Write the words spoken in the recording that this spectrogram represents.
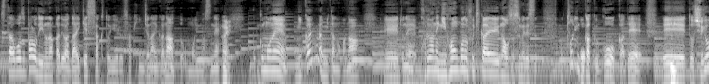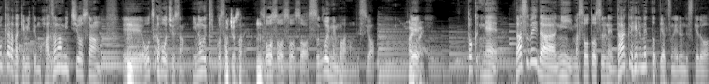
スターウォーズパロディの中では大傑作と言える作品じゃないかなと思いますね。はい。僕もね、2回ぐらい見たのかな。えっ、ー、とね、これはね、日本語の吹き替えがおすすめです。とにかく豪華で、えっ、ー、と、うん、主要キャラだけ見ても、狭間道夫さん、えー、うん、大塚宝中さん、井上吉子さんとかね、うん、そうそうそうそう、すごいメンバーなんですよ。はい、はい、特にね、ダース・ベイダーに、まあ、相当するね、ダークヘルメットってやつがいるんですけど、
